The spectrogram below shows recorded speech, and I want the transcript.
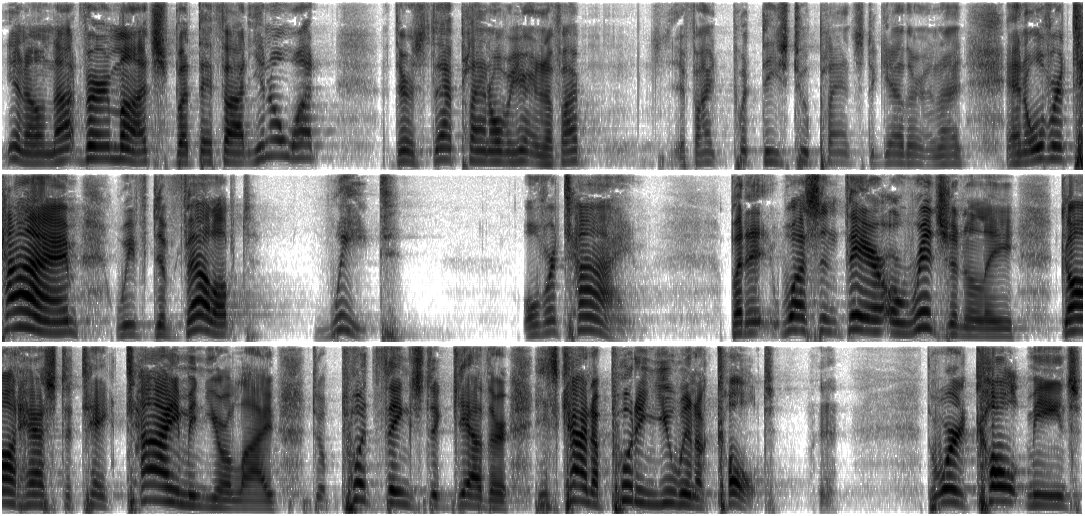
you know, not very much, but they thought, You know what? There's that plant over here, and if I if I put these two plants together and I and over time we've developed wheat over time. But it wasn't there originally. God has to take time in your life to put things together. He's kind of putting you in a cult. the word cult means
